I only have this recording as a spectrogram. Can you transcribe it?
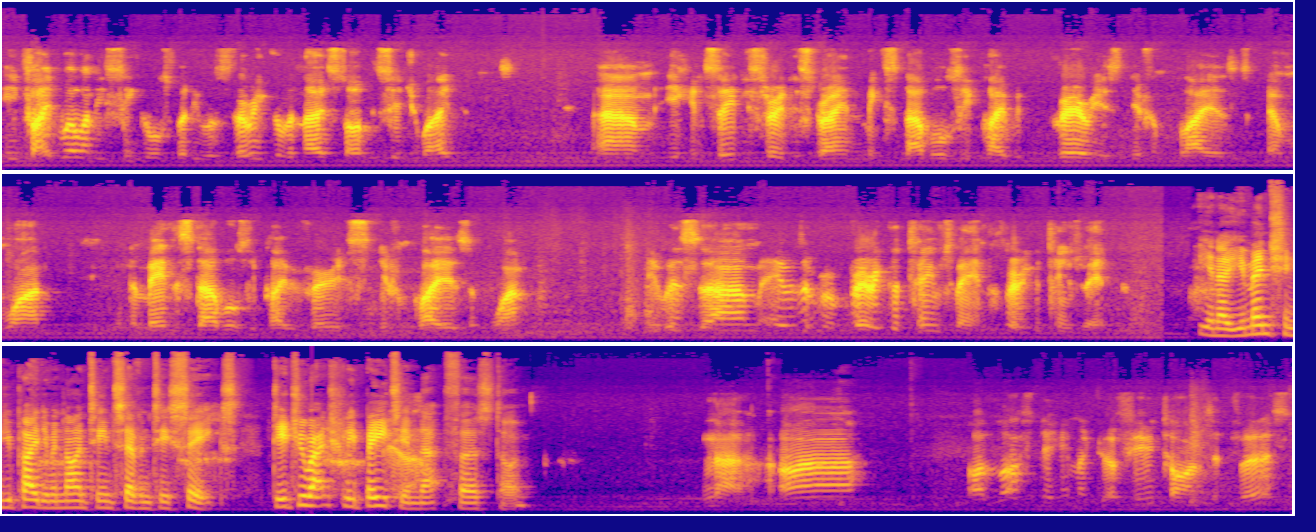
he played well in his singles, but he was very good in those type of situations. Um, you can see this through the Australian mixed doubles. He played with various different players and won. In the men's doubles, he played with various different players and won. It was um, it was a very good teams man, very good teams man you know, you mentioned you played him in 1976. Did you actually beat him that first time? No. Uh, I lost to him a, few times at first.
